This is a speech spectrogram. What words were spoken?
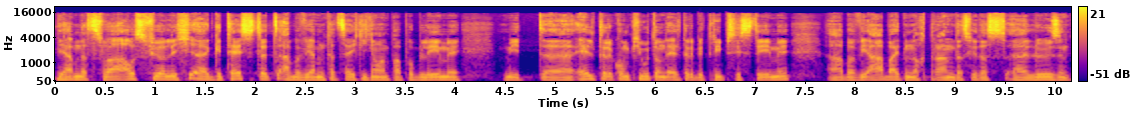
wir haben das zwar ausführlich äh, getestet, aber wir haben tatsächlich noch ein paar Probleme mit äh, älteren Computern und älteren Betriebssysteme. Aber wir arbeiten noch dran, dass wir das äh, lösen.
